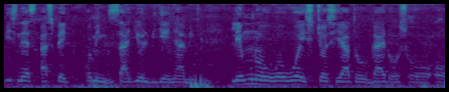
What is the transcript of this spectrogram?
business aspect comme sajiol bi je nyami le muno wo, wo is just here to guide us or, or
